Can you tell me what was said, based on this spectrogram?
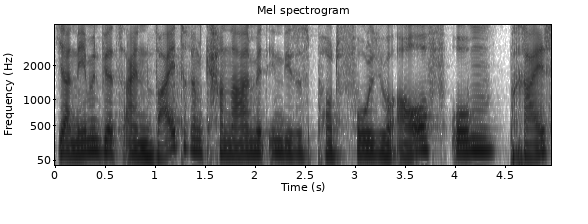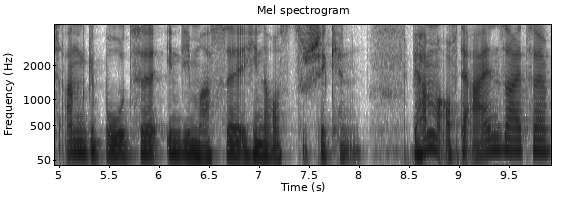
Ja, nehmen wir jetzt einen weiteren Kanal mit in dieses Portfolio auf, um Preisangebote in die Masse hinauszuschicken. Wir haben auf der einen Seite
